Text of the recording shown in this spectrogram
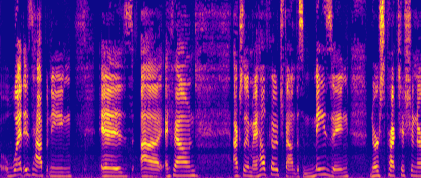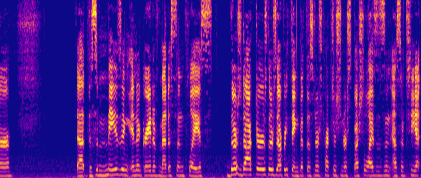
what is happening is uh, I found actually my health coach found this amazing nurse practitioner at this amazing integrative medicine place. There's doctors, there's everything, but this nurse practitioner specializes in SOT.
